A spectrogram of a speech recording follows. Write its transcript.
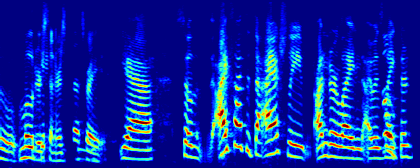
Oh, motor centers. That's right. Yeah. So I thought that that I actually underlined. I was oh. like, there's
